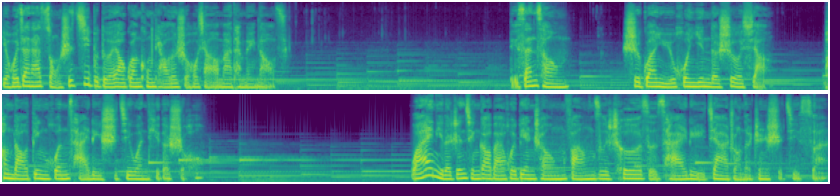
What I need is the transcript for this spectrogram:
也会在他总是记不得要关空调的时候，想要骂他没脑子。第三层，是关于婚姻的设想，碰到订婚彩礼实际问题的时候，我爱你的真情告白会变成房子、车子、彩礼、嫁妆的真实计算，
